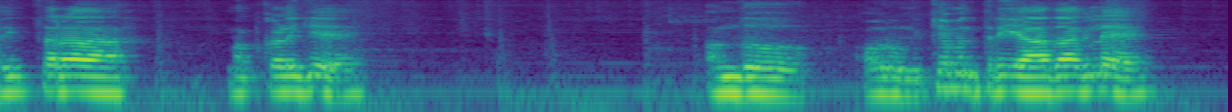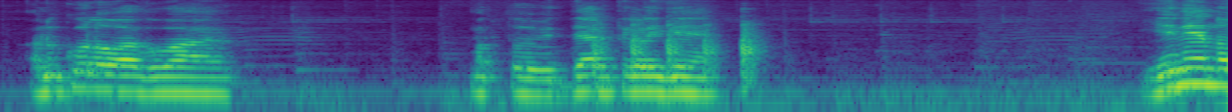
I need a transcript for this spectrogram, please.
ರೈತರ ಮಕ್ಕಳಿಗೆ ಒಂದು ಅವರು ಮುಖ್ಯಮಂತ್ರಿ ಆದಾಗಲೇ ಅನುಕೂಲವಾಗುವ ಮತ್ತು ವಿದ್ಯಾರ್ಥಿಗಳಿಗೆ ಏನೇನು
